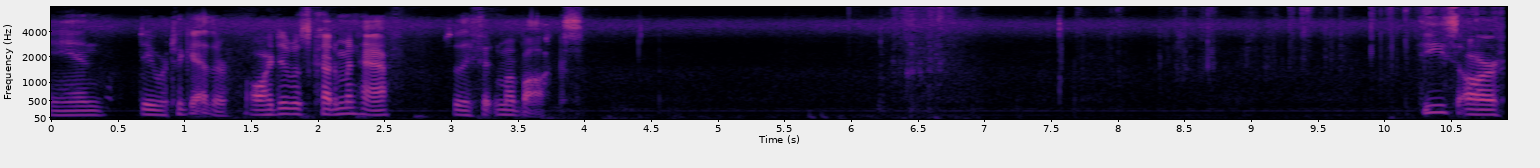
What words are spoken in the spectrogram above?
And they were together. All I did was cut them in half so they fit in my box. These are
